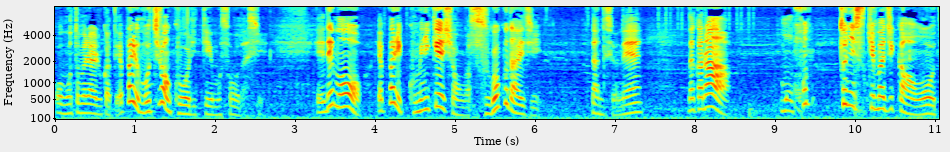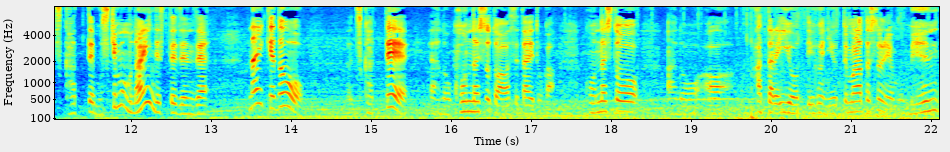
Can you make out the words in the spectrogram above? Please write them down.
求められるかってやっぱりもちろんクオリティもそうだし。えでもやっぱりコミュニケーションがすごく大事なんですよね。だから、もう本当に隙間時間を使って、もう隙間もないんですって全然。ないけど、使って、あの、こんな人と会わせたいとか、こんな人、あの、あったらいいよっていう風に言ってもらった人にはもうめん、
